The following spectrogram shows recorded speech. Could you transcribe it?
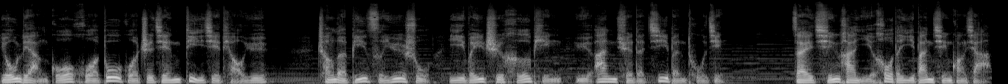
由两国或多国之间缔结条约，成了彼此约束以维持和平与安全的基本途径。在秦汉以后的一般情况下，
